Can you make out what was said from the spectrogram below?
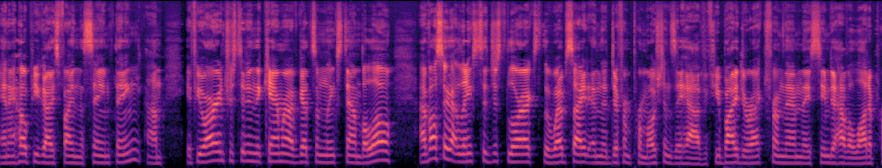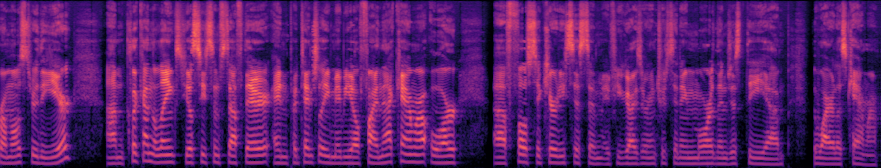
and I hope you guys find the same thing. Um, if you are interested in the camera, I've got some links down below. I've also got links to just Lorex, the website, and the different promotions they have. If you buy direct from them, they seem to have a lot of promos through the year. Um, click on the links, you'll see some stuff there, and potentially maybe you'll find that camera or a full security system if you guys are interested in more than just the, um, the wireless camera.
